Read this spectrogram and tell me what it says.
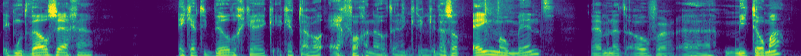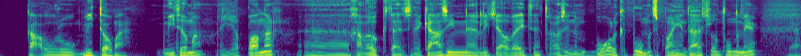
ik moet wel zeggen, ik heb die beelden gekeken. Ik heb daar wel echt van genoten. En ik, ik, er zat één moment. We hebben het over eh, Mitoma. Kaoru Mitoma. Mitoma, een Japanner. Eh, gaan we ook tijdens het WK zien, eh, liet je al weten. Trouwens in een behoorlijke pool met Spanje en Duitsland onder meer. Ja.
